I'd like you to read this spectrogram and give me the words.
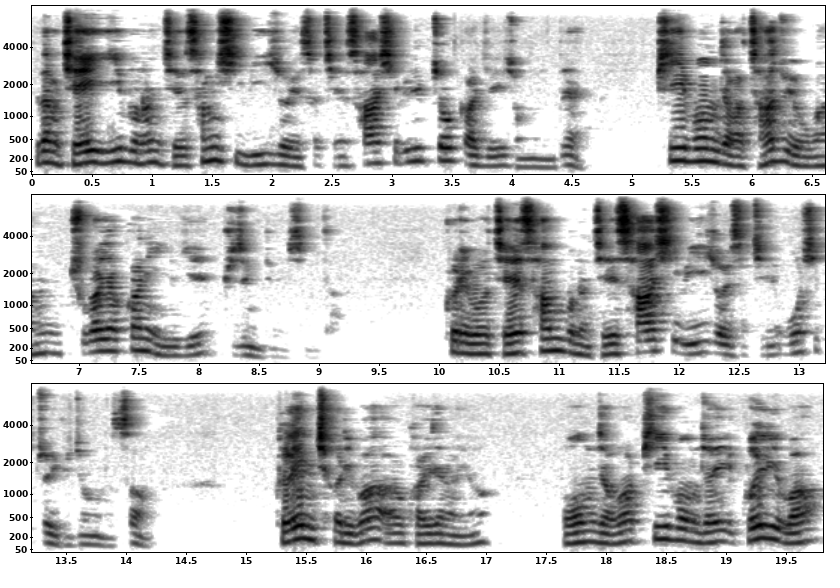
그 다음 제2부는 제32조에서 제41조까지의 종류인데 피보험자가 자주 요구하는 추가 약관이 여기에 규정이 되어 있습니다. 그리고 제3부는 제42조에서 제50조의 규정으로서 클레임 처리와 관련하여 보험자와 피보험자의 권리와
